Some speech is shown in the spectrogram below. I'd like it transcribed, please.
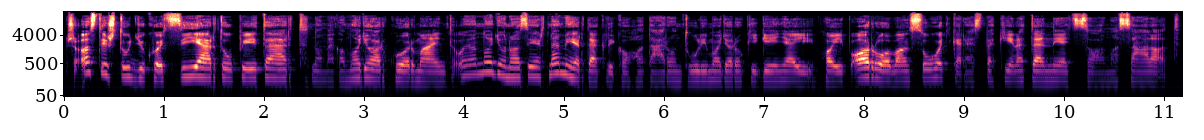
És azt is tudjuk, hogy Szijjártó Pétert, na meg a magyar kormányt olyan nagyon azért nem érdeklik a határon túli magyarok igényei, ha épp arról van szó, hogy keresztbe kéne tenni egy szalmaszálat.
